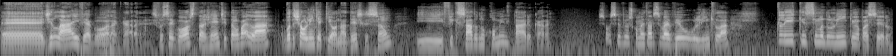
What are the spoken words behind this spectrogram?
é, de live agora, cara. Se você gosta da gente, então vai lá. Vou deixar o link aqui, ó, na descrição e fixado no comentário, cara. Só você ver os comentários, você vai ver o link lá. Clique em cima do link, meu parceiro.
